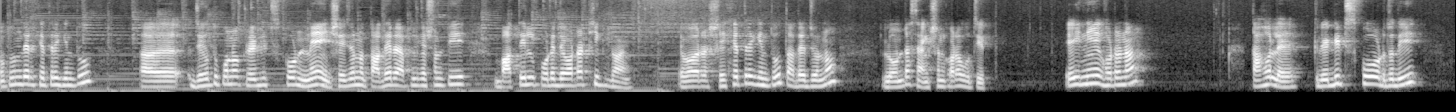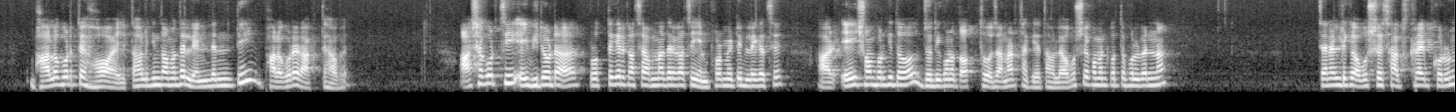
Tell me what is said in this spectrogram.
নতুনদের ক্ষেত্রে কিন্তু যেহেতু কোনো ক্রেডিট স্কোর নেই, সেই জন্য তাদের অ্যাপ্লিকেশনটি বাতিল করে দেওয়াটা ঠিক নয়। এবার সেক্ষেত্রে কিন্তু তাদের জন্য লোনটা স্যাংশন করা উচিত। এই নিয়ে ঘটনা। তাহলে ক্রেডিট স্কোর যদি ভালো করতে হয়, তাহলে কিন্তু আমাদের লেনদেনটি ভালো করে রাখতে হবে। আশা করছি এই ভিডিওটা প্রত্যেকের কাছে, আপনাদের কাছে ইনফরমেটিভ লেগেছে। আর এই সম্পর্কিত যদি কোনো তথ্য জানার থাকে, তাহলে অবশ্যই কমেন্ট করতে ভুলবেন না। চ্যানেলটিকে অবশ্যই সাবস্ক্রাইব করুন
